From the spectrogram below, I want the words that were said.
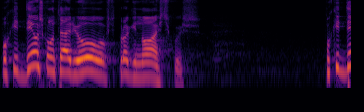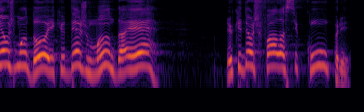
Porque Deus contrariou os prognósticos. Porque Deus mandou, e o que Deus manda é. E o que Deus fala se cumpre.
